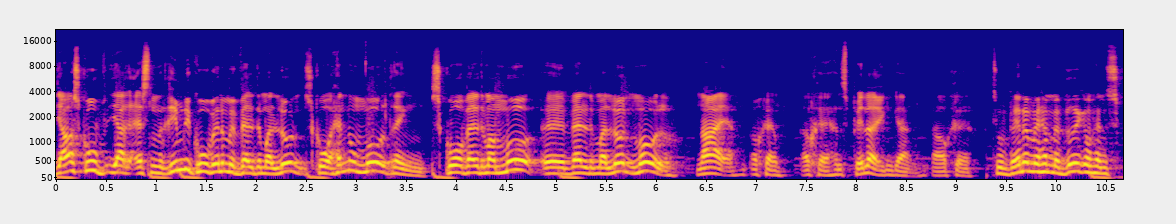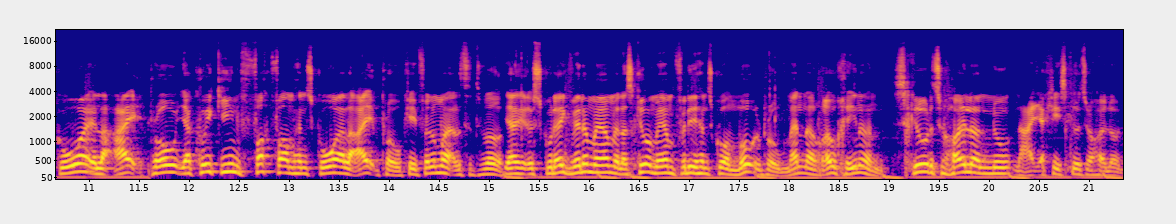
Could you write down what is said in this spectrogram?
jeg er også god, jeg er sådan rimelig god venner med Valdemar Lund. Scorer han nogle mål, drengen? Scorer Valdemar, mål, øh, Valdemar Lund mål? Nej, okay. Okay, han spiller ikke engang. Nå, Okay. Du er venner med ham, jeg ved ikke, om han scorer eller ej. Bro, jeg kunne ikke give en fuck for, om han scorer eller ej, bro. Okay, følg mig, altså, du ved. Jeg skulle da ikke venner med ham, eller skrive med ham, fordi han scorer mål, bro. Manden er røvgrineren. Skriv det til Højlund nu. Nej, jeg kan ikke skrive til Højlund.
